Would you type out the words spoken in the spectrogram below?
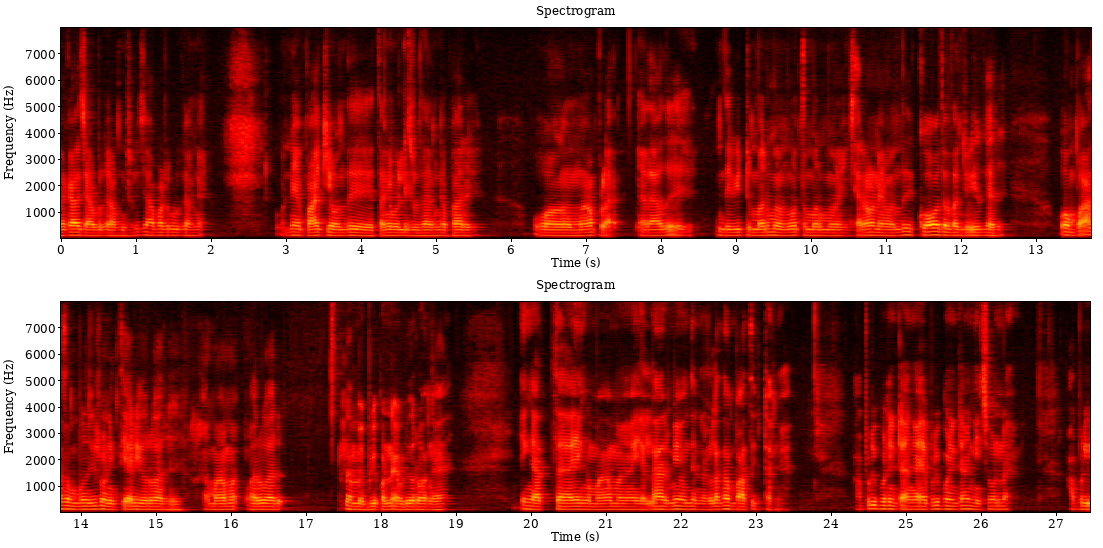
எனக்காக சாப்பிடுக்கா அப்படின்னு சொல்லி சாப்பாடு கொடுக்காங்க. உடனே பாக்கியம் வந்து தங்கமல்லி சொல்லுதாங்க பாரு. மாப்பிள்ளை அதாவது இந்த வீட்டு மருமகன் மூத்த மருமகன் சரவணன் வந்து கோவத்தில் தான் சொல்லியிருக்காரு. உன் பாசம் புரிஞ்சுக்கிட்டு உன்னை தேடி வருவார். ஆமாம் ஆமாம் வருவார். நம்ம இப்படி பண்ணால் எப்படி வருவாங்க? எங்கள் அத்தை எங்கள் மாமன் எல்லாருமே வந்து நல்லா தான் பார்த்துக்கிட்டாங்க அப்படி பண்ணிட்டாங்க எப்படி பண்ணிட்டாங்க நீ சொன்ன. அப்படி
